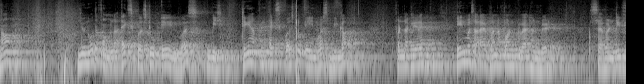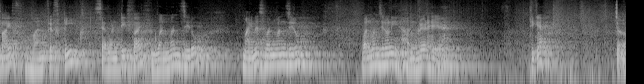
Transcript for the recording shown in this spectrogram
No you know the formula x equals to A inverse B ठीक है यहाँ पे? x equals to A inverse B का फंडा क्लियर है? ए इनवर्स आ रहा है one upon twelve hundred seventy five one fifty seventy five one one zero minus one one zero. One one zero नहीं हंड्रेड है ये। ठीक है? चलो।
